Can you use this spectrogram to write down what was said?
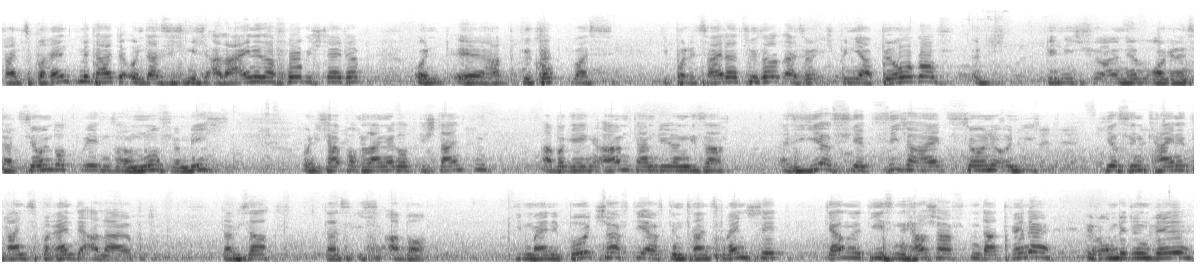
Transparent mit hatte und dass ich mich alleine davor gestellt habe und äh, habe geguckt, was die Polizei dazu sagt. Also ich bin ja Bürger und ich bin nicht für eine Organisation dort gewesen, sondern nur für mich. Und ich habe auch lange dort gestanden. Aber gegen Abend haben die dann gesagt, also hier ist jetzt Sicherheitszone und ich, hier sind keine Transparente erlaubt. Da habe ich gesagt, dass ich aber die, meine Botschaft, die auf dem Transparent steht, gerne diesen Herrschaften da drinnen übermitteln will,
